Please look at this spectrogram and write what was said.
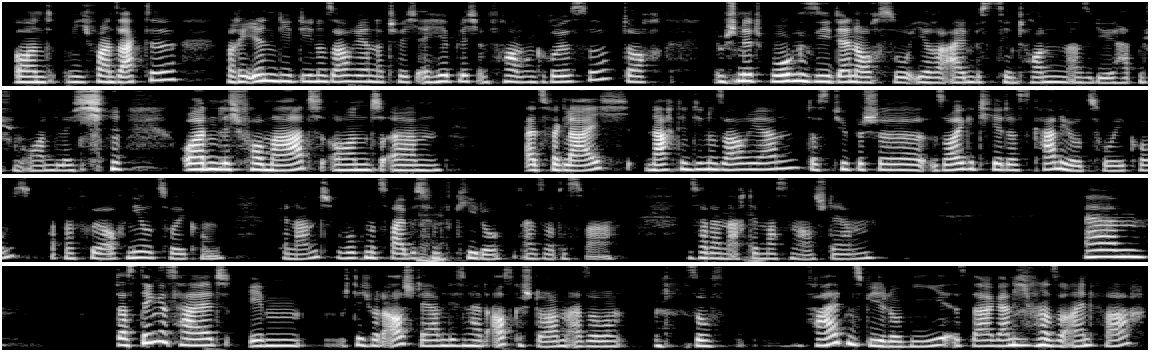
Und wie ich vorhin sagte, variieren die Dinosaurier natürlich erheblich in Form und Größe, doch im Schnitt wogen sie dennoch so ihre ein bis zehn Tonnen, also die hatten schon ordentlich, ordentlich Format und ähm, als Vergleich, nach den Dinosauriern, das typische Säugetier des Kaneozoikums, hat man früher auch Neozoikum genannt, wog nur zwei bis fünf mhm. Kilo. Also das war, das war dann nach dem Massenaussterben. Ähm, das Ding ist halt eben, Stichwort Aussterben, die sind halt ausgestorben. Also so Verhaltensbiologie ist da gar nicht mal so einfach.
